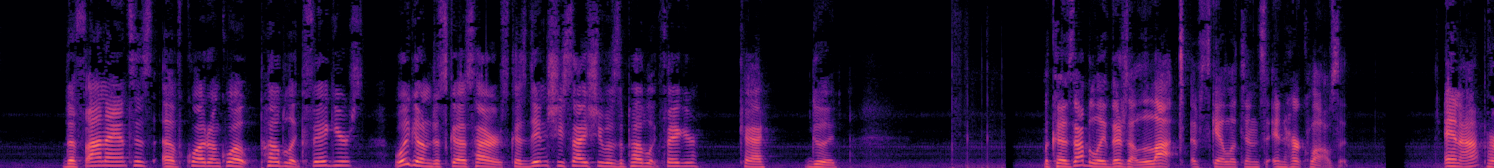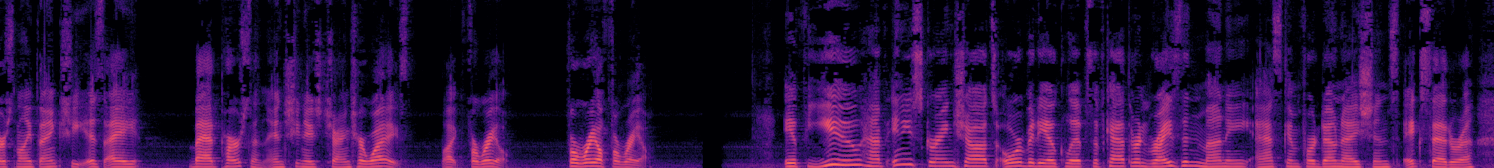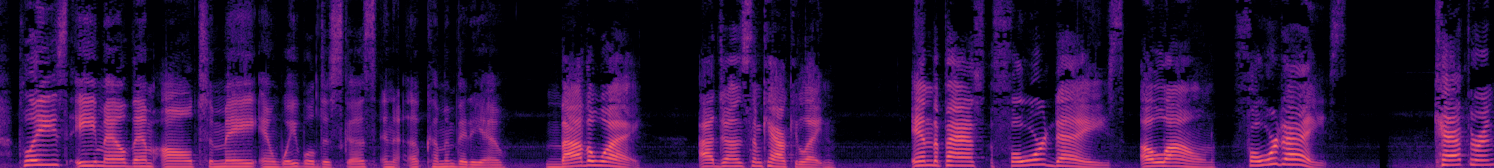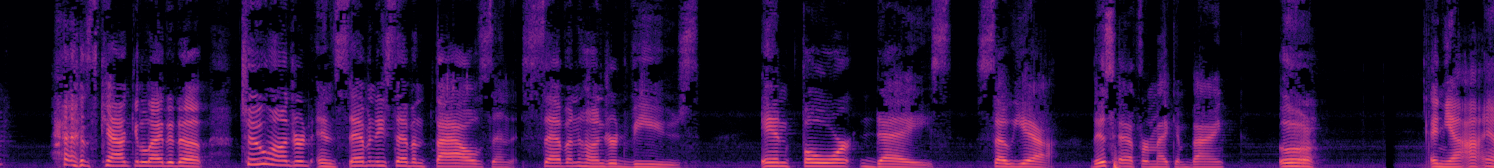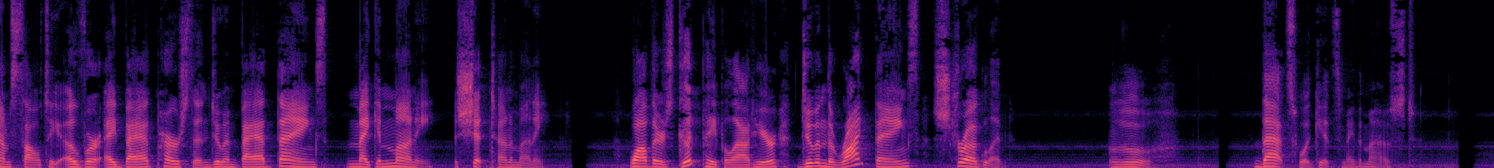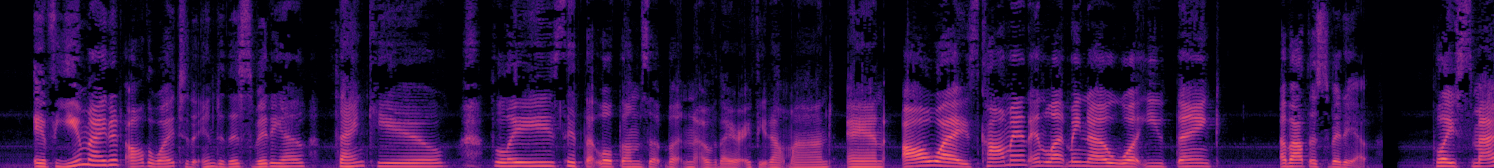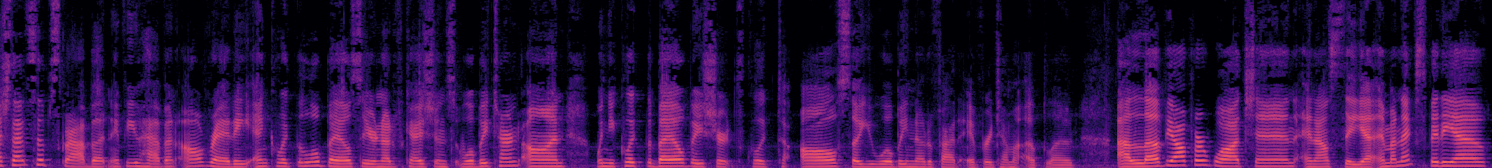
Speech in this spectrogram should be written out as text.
the finances of quote unquote public figures, we're going to discuss hers, because didn't she say she was a public figure? Okay, good because I believe there's a lot of skeletons in her closet. And I personally think she is a bad person and she needs to change her ways. Like, for real. For real, for real. If you have any screenshots or video clips of Catherine raising money, asking for donations, etc., please email them all to me and we will discuss in an upcoming video. By the way, I done some calculating in the past four days alone, four days, Catherine has calculated up 277,700 views in four days. So yeah, this heifer making bank. Ugh. And yeah, I am salty over a bad person doing bad things, making money, a shit ton of money while there's good people out here doing the right things, struggling. Ugh. That's what gets me the most. If you made it all the way to the end of this video, thank you. Please hit that little thumbs up button over there if you don't mind. And always comment and let me know what you think about this video. Please smash that subscribe button if you haven't already and click the little bell so your notifications will be turned on. When you click the bell, be sure to click to all so you will be notified every time I upload. I love y'all for watching and I'll see ya in my next video.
